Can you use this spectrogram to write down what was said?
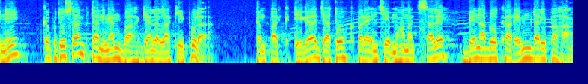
ini keputusan pertandingan bahagian lelaki pula. Tempat ketiga jatuh kepada Encik Muhammad Saleh bin Abdul Karim dari Pahang.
